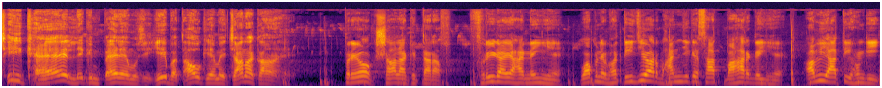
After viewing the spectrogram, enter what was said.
ठीक है लेकिन पहले मुझे ये बताओ कि हमें जाना कहाँ है। प्रयोगशाला की तरफ़। फ्रीडा यहाँ नहीं है। वो अपने भतीजे और भांजी के साथ बाहर गई है। अभी आती होंगी।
